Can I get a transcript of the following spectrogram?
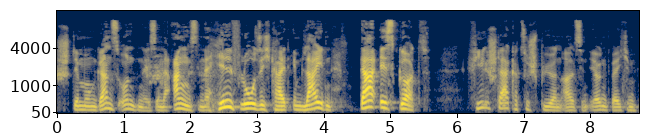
Stimmung ganz unten ist, in der Angst, in der Hilflosigkeit, im Leiden, da ist Gott viel stärker zu spüren als in irgendwelchem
